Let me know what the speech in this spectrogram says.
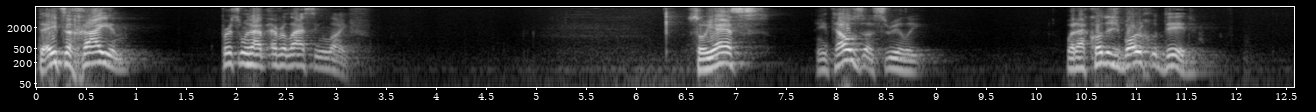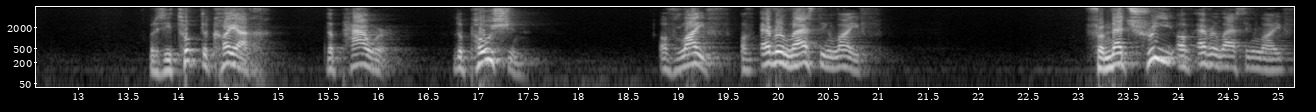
the Eitz Achayim, person would have everlasting life. So yes, he tells us really, what HaKadosh Baruch Hu did was he took the koyach, the power, the potion of life, of everlasting life, from that tree of everlasting life,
